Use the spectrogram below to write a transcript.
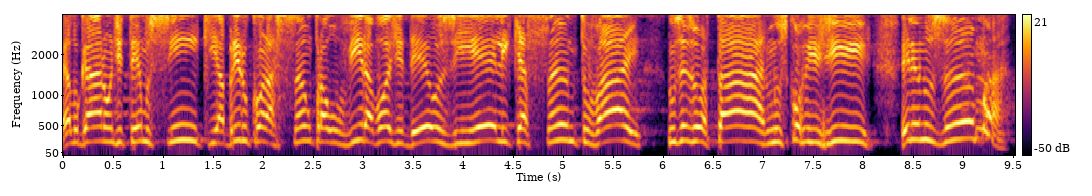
É lugar onde temos sim que abrir o coração para ouvir a voz de Deus e Ele, que é santo, vai nos exortar, nos corrigir. Ele nos ama.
